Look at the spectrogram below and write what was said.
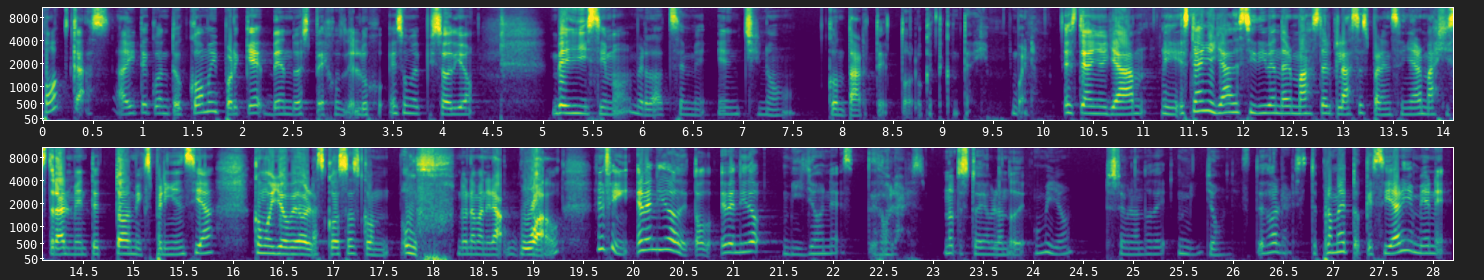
podcast. Ahí te cuento cómo y por qué vendo espejos de lujo. Es un episodio bellísimo, ¿verdad? Se me enchinó contarte todo lo que te conté ahí. Bueno, este año ya, eh, este año ya decidí vender masterclasses para enseñar magistralmente toda mi experiencia, cómo yo veo las cosas con, uff, de una manera wow. En fin, he vendido de todo, he vendido millones de dólares. No te estoy hablando de un millón, te estoy hablando de millones de dólares. Te prometo que si alguien viene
